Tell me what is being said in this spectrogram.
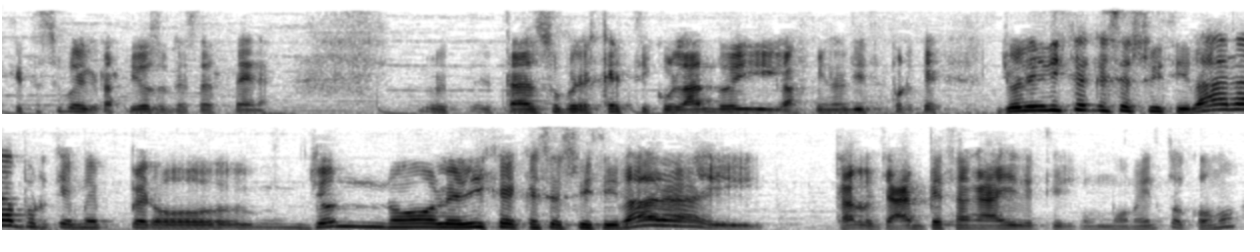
que está súper gracioso en esa escena. Está súper gesticulando y al final dice, porque yo le dije que se suicidara, porque me, pero yo no le dije que se suicidara y claro, ya empiezan ahí a decir, un momento, ¿cómo?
